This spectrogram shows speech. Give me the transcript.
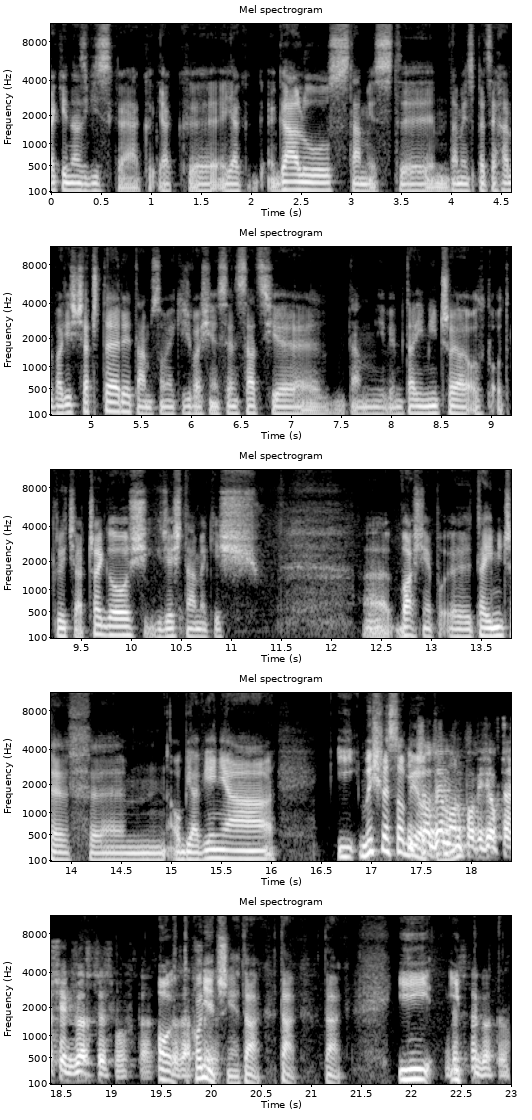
takie nazwiska jak, jak, jak Galus, tam jest, y, tam jest PCH24, tam są jakieś właśnie sensacje, tam nie wiem, tajemnicze od, odkrycia czegoś, gdzieś tam jakieś e, właśnie tajemnicze objawienia. I myślę sobie I co demon powiedział w czasie egzorcyzmów, tak. O, koniecznie, tak, tak, tak. I, jest. i to.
